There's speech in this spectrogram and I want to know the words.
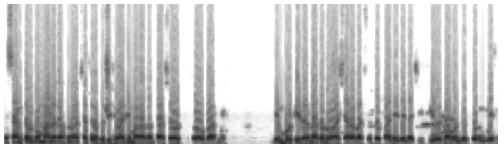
ते संकल्प मांडत असताना छत्रपती शिवाजी महाराजांचा अशोक पुतळा उभारणे लिंबोटी धरणाचं लोहा शहराला शुद्ध पाणी देण्याची ती योजना मंजूर करून गेली.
